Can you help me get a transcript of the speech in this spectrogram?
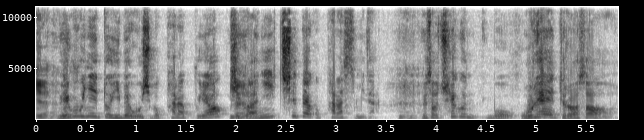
예. 외국인이 또 250억 팔았고요. 기관이 네. 700억 팔았습니다. 예. 그래서 최근 뭐 올해 들어서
